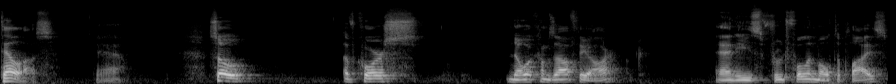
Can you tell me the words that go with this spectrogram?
tell us? Yeah. So, of course, Noah comes off the ark, and he's fruitful and multiplies.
